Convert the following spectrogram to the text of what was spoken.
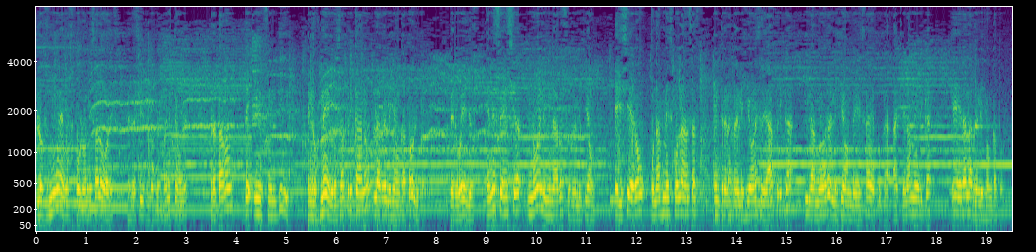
los nuevos colonizadores, es decir, los españoles, trataban de infundir en los negros africanos la religión católica, pero ellos, en esencia, no eliminaron su religión e hicieron unas mezcolanzas entre las religiones de África y la nueva religión de esa época aquí en América, que era la religión católica.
